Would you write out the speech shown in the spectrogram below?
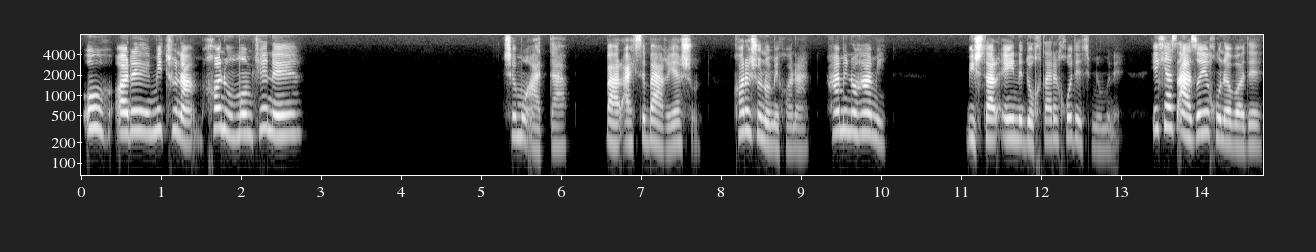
اوه آره می‌تونم. خانوم ممکنه؟ چه معدب. برعکس بقیهشون. کارشونو می‌کنن. همین و همین. بیشتر عین دختر خودت میمونه. یکی از اعضای خانواده.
